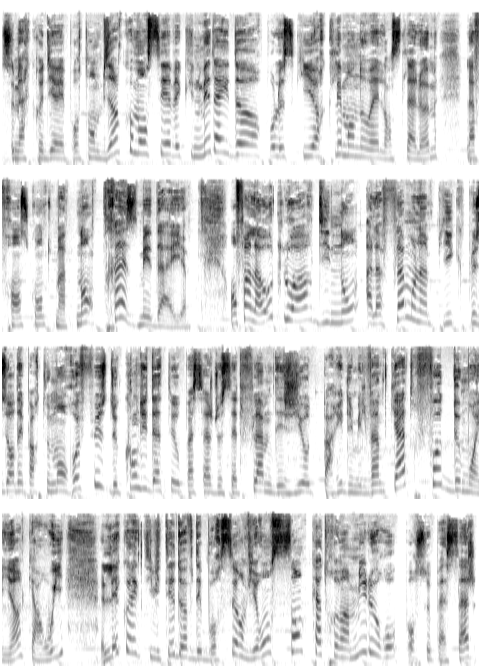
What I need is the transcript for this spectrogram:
Ce mercredi avait pourtant bien commencé avec une médaille d'or pour le skieur Clément Noël en slalom. La France compte maintenant 13 médailles. Enfin, la Haute-Loire dit non à la flamme olympique. Plusieurs départements refusent de candidater au passage de cette flamme des JO de Paris 2024, faute de moyens, car oui, les collectivités doivent débourser environ 180 000 euros pour ce passage.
